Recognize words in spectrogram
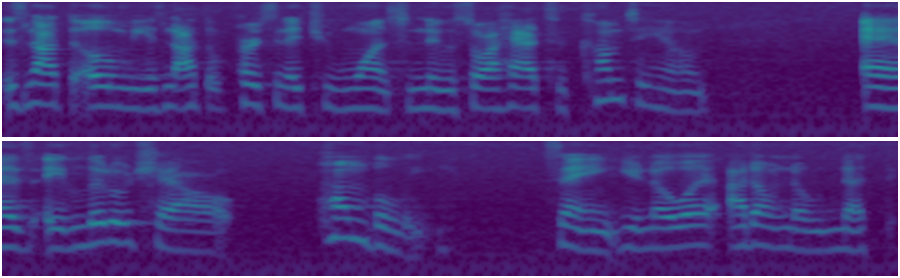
It's not the old me. It's not the person that you once knew. So I had to come to him as a little child, humbly, saying, you know what? I don't know nothing,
